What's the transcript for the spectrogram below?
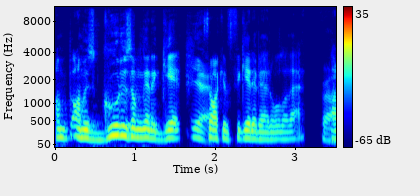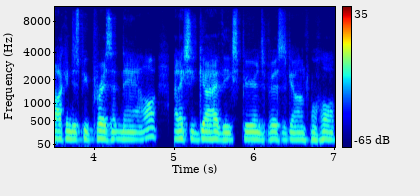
I'm, I'm as good as I'm going to get, Yeah. so I can forget about all of that. And I can just be present now and actually go have the experience versus going, oh,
